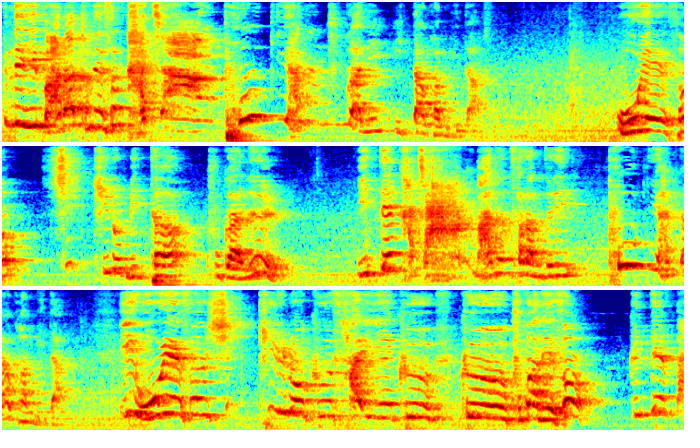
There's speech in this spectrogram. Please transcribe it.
근데 이 마라톤에서 가장 포기하는 구간이 있다고 합니다. 5에서 10km 구간을 이때 가장 많은 사람들이 포기한다고 합니다. 이 5에서 10km 그 사이의 그, 그 구간에서 그때 막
